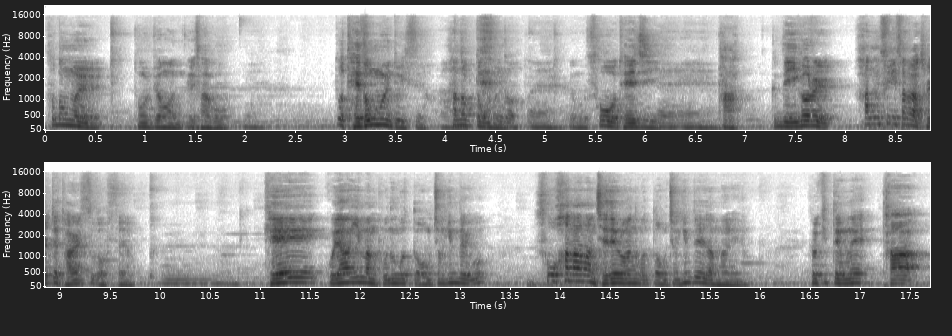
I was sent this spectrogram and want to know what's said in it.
소동물 동물병원 의사고 네. 또 대동물도 있어요. 아, 큰 한옥동물, 거. 네. 그리고 소, 돼지, 네, 네. 닭. 근데 이거를 한 수의사가 절대 다 할 수가 없어요. 음, 개, 고양이만 보는 것도 엄청 힘들고 소 하나만 제대로 하는 것도 엄청 힘들단 말이에요. 그렇기 때문에 다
